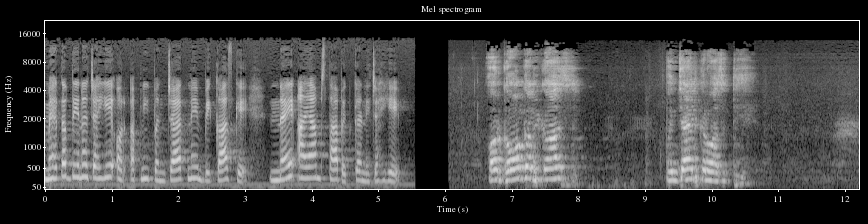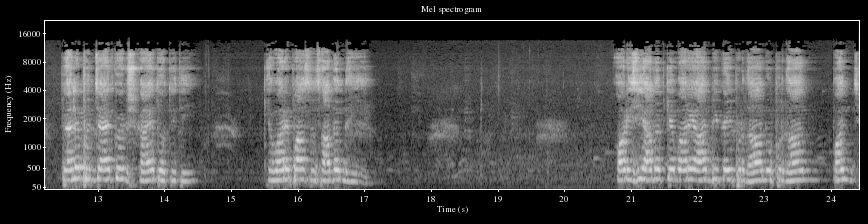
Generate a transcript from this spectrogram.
महत्व देना चाहिए और अपनी पंचायत में विकास के नए आयाम स्थापित करने चाहिए। और गाँव का विकास पंचायत करवा सकती है। पहले पंचायत को एक शिकायत होती थी कि हमारे पास संसाधन नहीं है। और इसी आदत के मारे आज भी कई प्रधान उप प्रधान पंच,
